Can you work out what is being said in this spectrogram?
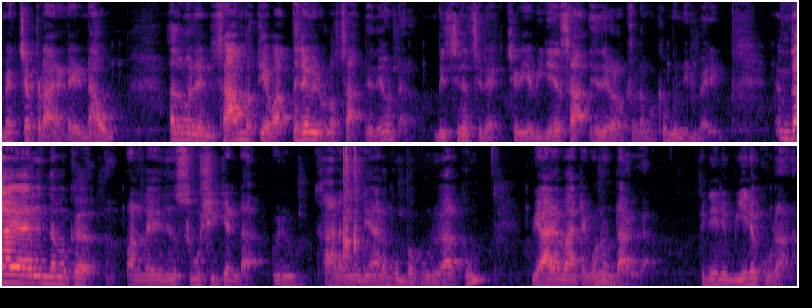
മെച്ചപ്പെടാനിടയുണ്ടാവും. അതുപോലെ തന്നെ സാമ്പത്തിക വർധനവിനുള്ള സാധ്യതയുണ്ട്. ബിസിനസ്സിലെ ചെറിയ വിജയ സാധ്യതകളൊക്കെ നമുക്ക് മുന്നിൽ വരും. എന്തായാലും നമുക്ക് വളരെയധികം സൂക്ഷിക്കേണ്ട ഒരു കാലം തന്നെയാണ് കുംഭക്കൂറുകാർക്കും വ്യാഴമാറ്റം കൊണ്ടുണ്ടാകുക പിന്നീട് മീനക്കൂറാണ്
